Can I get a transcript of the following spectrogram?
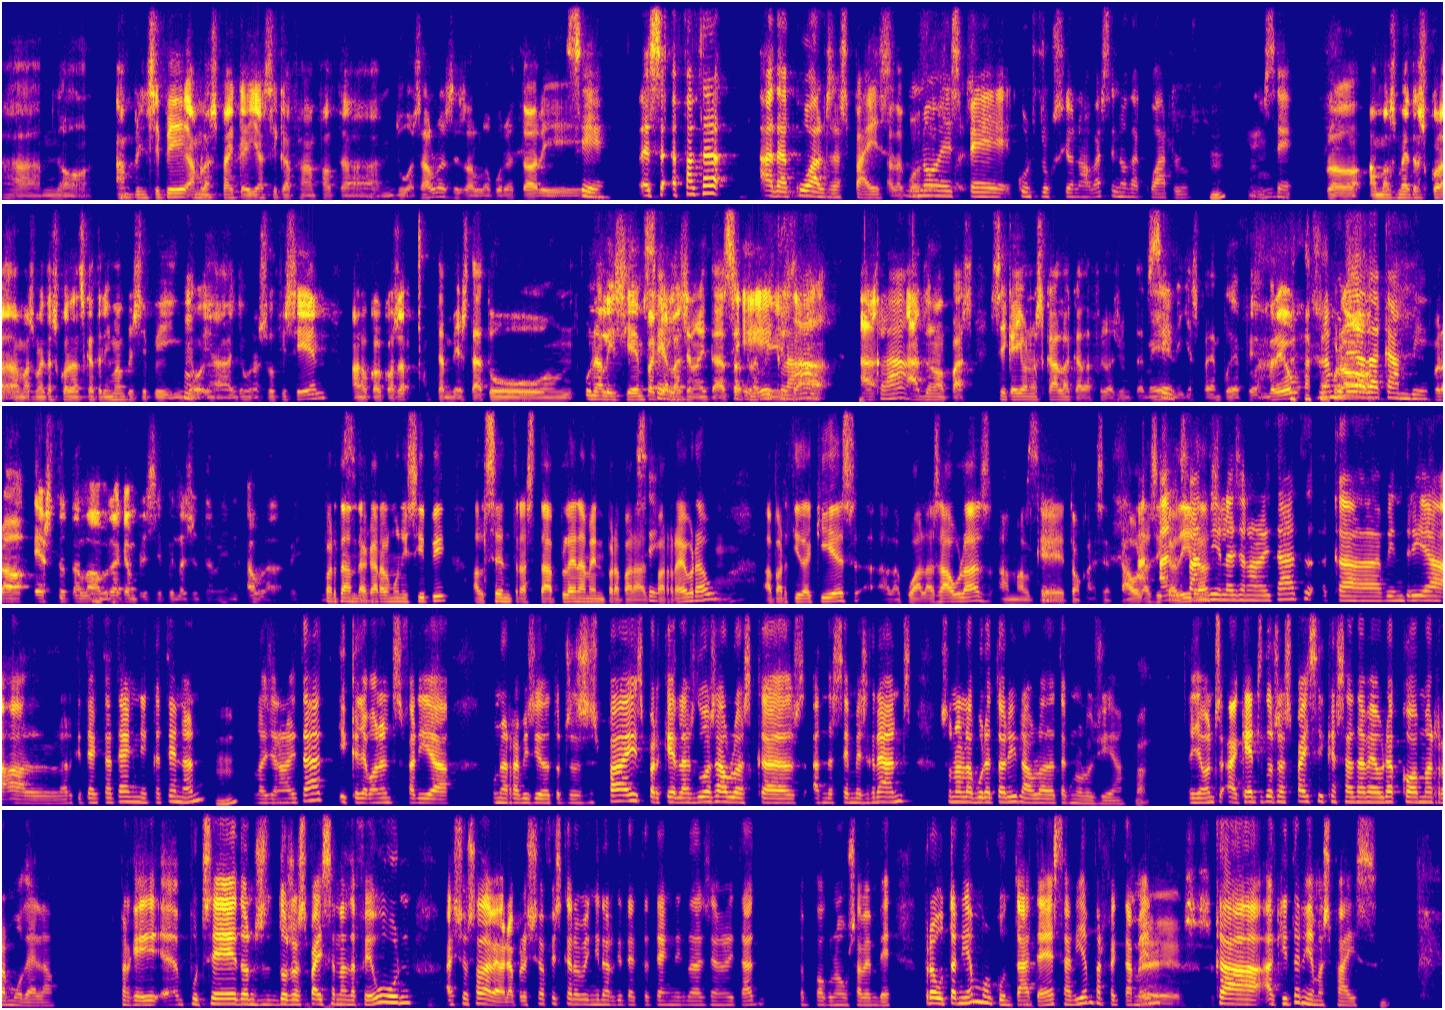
Uh, no. En principi, amb l'espai que hi ha sí que fan falta dues aules, és el laboratori... Sí. És, falta adequar els espais. Adequar els no és espais. fer construcció nova, sinó adequar-los. Mm. Sí. Però amb els metres, amb els metres quadrats que tenim, en principi Mm. hi, ha- hi haurà suficient, en la qual cosa també ha estat un, un al·licient perquè Sí. la Generalitat Sí, s'atrevís clar. a, a, Clar. a donar el pas. Sí que hi ha una escala que ha de fer l'Ajuntament Sí. i esperem poder fer en breu, una Però- moneda de canvi. però és tota l'obra que en principi l'Ajuntament haurà de fer. Per tant, de Sí. cara al municipi, el centre està plenament preparat Sí. per rebre-ho. Mm. A partir d'aquí és adequar les aules amb el Sí. que toca, és taules i Ens cadires. van dir la Generalitat que vindria l'arquitecte tècnic que tenen, Mm? la Generalitat, i que llavors ens faria una revisió de tots els espais, perquè les dues aules que han de ser més grans són el laboratori i l'aula de tecnologia. Val. I llavors, aquests dos espais sí que s'ha de veure com es remodela. Perquè eh, potser doncs, dos espais se n'ha de fer un, això s'ha de veure, però això fins que no vingui l'arquitecte tècnic de la Generalitat tampoc no ho sabem bé. Però ho teníem molt comptat, eh? Sabíem perfectament Sí, sí, sí. que aquí teníem espais.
